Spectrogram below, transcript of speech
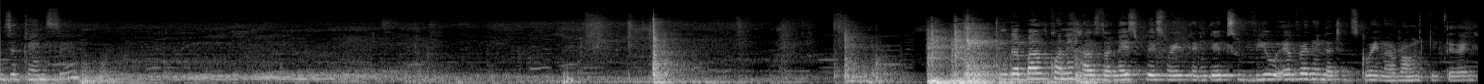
As you can see the balcony has a nice place where you can get to view everything that is going around with the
